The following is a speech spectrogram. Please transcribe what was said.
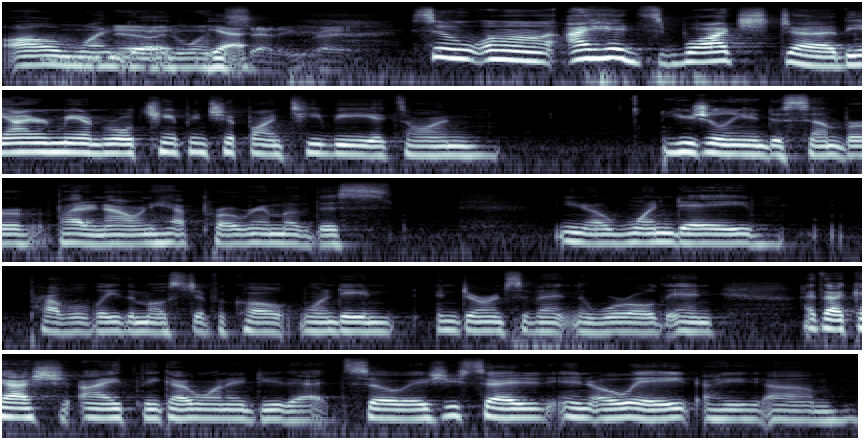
all in one no, day, in one yeah. setting, right? So uh, I had watched uh, the Ironman World Championship on TV. It's on usually in December, about an hour and a half program of this, you know, one day, probably the most difficult one day endurance event in the world. And I thought, gosh, I think I want to do that. So as you said, in 08, I, um,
